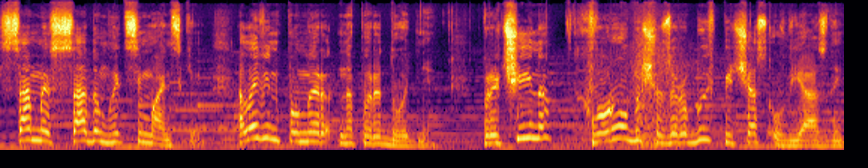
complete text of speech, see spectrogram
саме з садом Геціманським, але він помер напередодні. Причина хвороби, що заробив під час ув'язнень.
